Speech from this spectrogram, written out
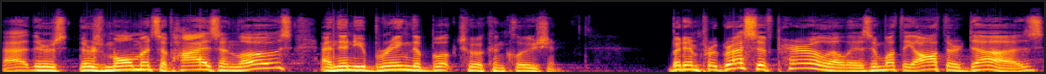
Uh, there's, there's moments of highs and lows, and then you bring the book to a conclusion. But in progressive parallelism, what the author does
